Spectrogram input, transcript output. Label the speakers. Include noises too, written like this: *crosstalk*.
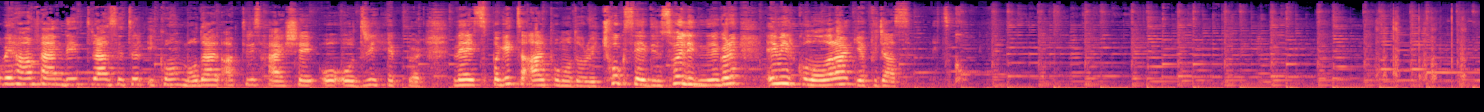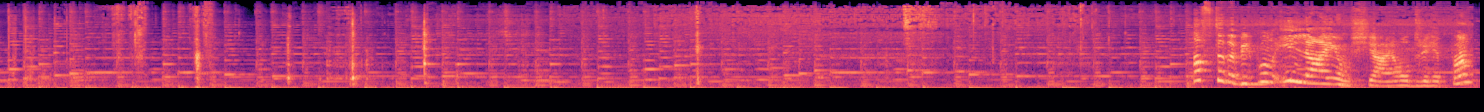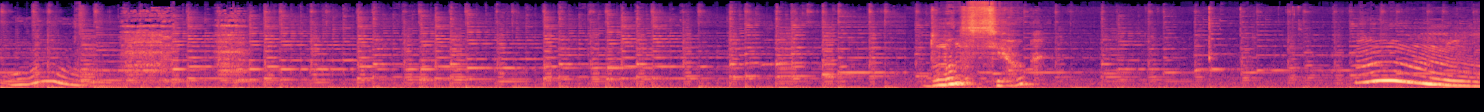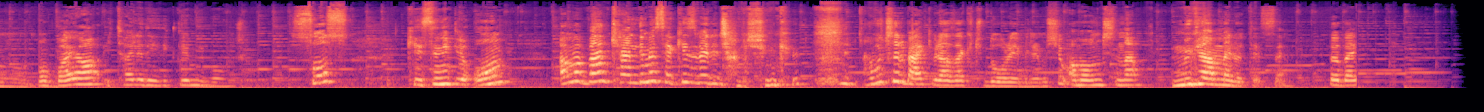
Speaker 1: O bir hanımefendi, trendsetter, ikon, model, aktris, her şey o Audrey Hepburn. Ve Spaghetti al Pomodoro'yu çok sevdiğini söylediğine göre emir kulu olarak yapacağız. Haftada bir bunu illa yiyormuş yani Audrey Hepburn. Duman tutuyor. Hmm. Bayağı İtalya'da yediklerim gibi olmuş. Sos kesinlikle 10. Ama ben kendime 8 vereceğim *laughs* çünkü. Havuçları belki biraz daha küçük doğrayabilirmişim ama onun dışında mükemmel ötesi. Bye bye.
